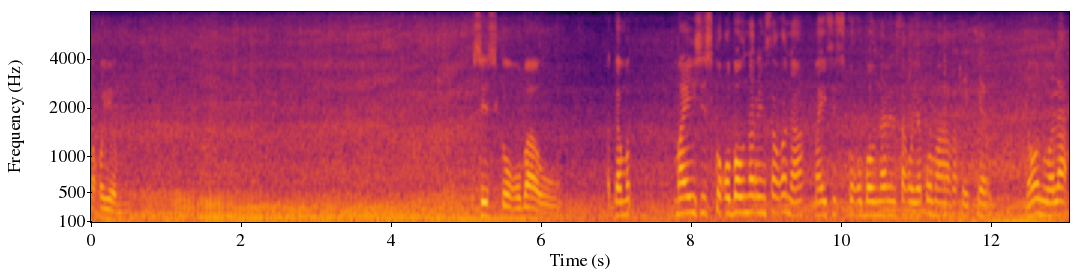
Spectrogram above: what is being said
makuyim Cisco Cubao. At damot may Cisco Cubao na rin sa kana may Cisco Cubao na rin sa kuya po mga ka-taker. Noon wala.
